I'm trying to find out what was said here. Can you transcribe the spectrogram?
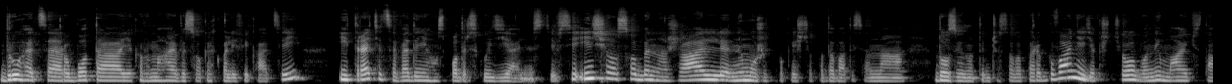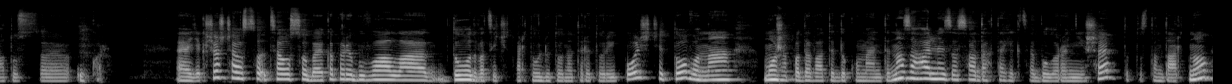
друге це робота, яка вимагає високих кваліфікацій. І третє це ведення господарської діяльності. Всі інші особи, на жаль, не можуть поки що подаватися на дозвіл на тимчасове перебування, якщо вони мають статус е, Укр. Е, Якщо ще це особа, яка перебувала до 24 лютого на території Польщі, то вона може подавати документи на загальних засадах, так як це було раніше, тобто стандартно.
